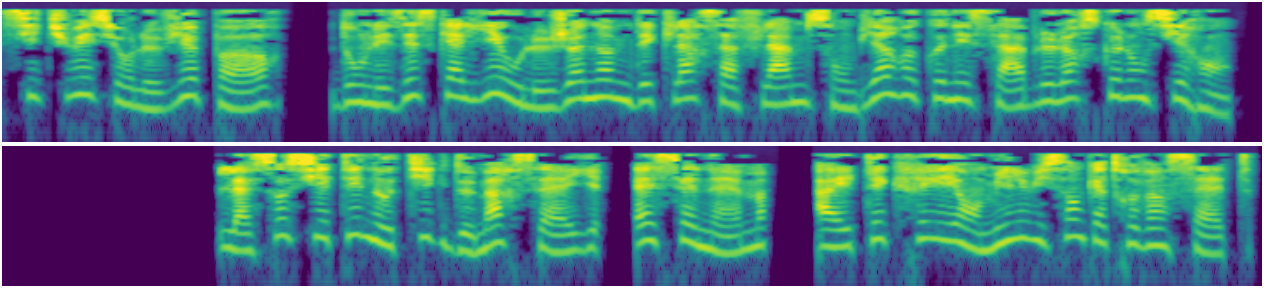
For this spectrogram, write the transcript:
situé sur le vieux port, dont les escaliers où le jeune homme déclare sa flamme sont bien reconnaissables lorsque l'on s'y rend. La Société nautique de Marseille, SNM, a été créée en 1887.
